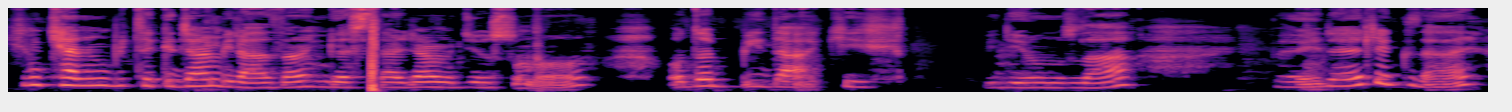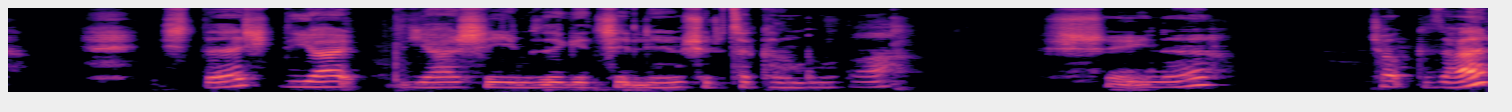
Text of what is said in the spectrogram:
Şimdi kendimi bir takacağım birazdan. Göstereceğim videosunu. O da bir dahaki videomuzda. Böyle çok güzel. İşte diğer diğer şeyimize geçelim. Şöyle takalım bunu da. Şeyine. Çok güzel.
